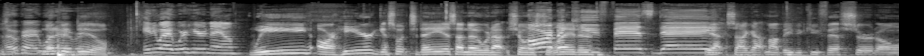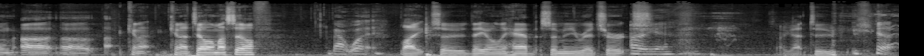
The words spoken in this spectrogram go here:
Okay, no whatever. big deal. Anyway, we're here now. We are here. Guess what today is? I know we're not showing us till Barbecue later. Fest Day. Yeah, so I got my BBQ Fest shirt on. Uh, uh, can I can I tell on myself? About what? Like, so they only have so many red shirts. Oh yeah. I got two. Yeah.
